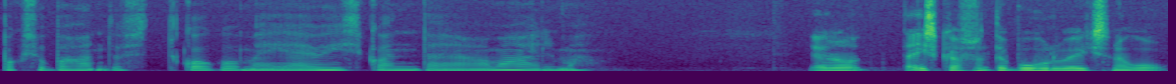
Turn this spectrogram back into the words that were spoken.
paksu pahandust kogu meie ühiskonda ja maailma. ja no täiskasvanute puhul võiks nagu,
